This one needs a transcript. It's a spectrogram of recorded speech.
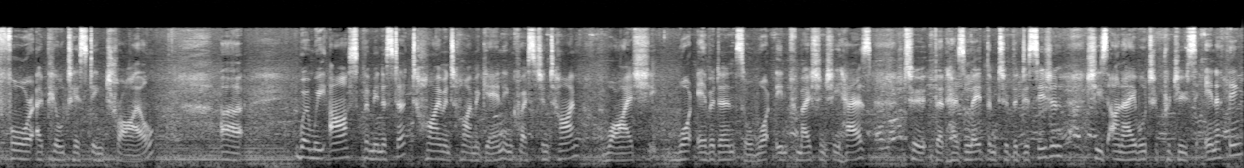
for a pill testing trial. Uh, when we ask the minister time and time again in question time why she, what evidence or what information she has to that has led them to the decision, she's unable to produce anything.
